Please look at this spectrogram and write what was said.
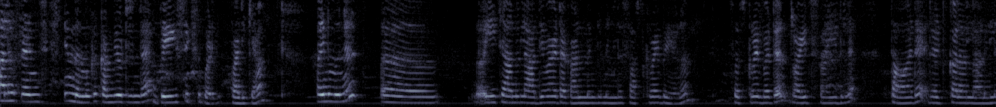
ഹലോ ഫ്രണ്ട്സ് ഇന്ന് നമുക്ക് കമ്പ്യൂട്ടറിന്റെ ബേസിക്സ് പഠി പഠിക്കാം. അതിന് മുന്നേ ഈ ചാനൽ ആദ്യമായിട്ടാണ് കാണുന്നെങ്കിൽ നിങ്ങൾ സബ്സ്ക്രൈബ് ചെയ്യണം. സബ്സ്ക്രൈബ് ബട്ടൺ റൈറ്റ് സൈഡിൽ താഴെ റെഡ് കളറിലാണെങ്കിൽ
